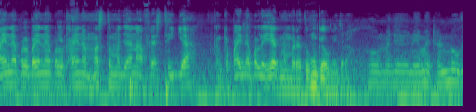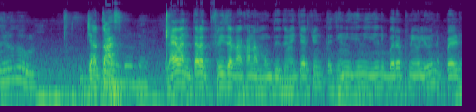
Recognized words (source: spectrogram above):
પાઇનેપલ પાઇનેપલ ખાઈને મસ્ત મજાના ફ્રેશ થઈ ગયા. કારણ કે પાઇનેપલ એક નંબર હતું. શું કેવું મિત્ર? બહુ મજા આવી ને એમાં ઠંડુ કર્યું હતું જકાસ. લાવ્યા ને તરત ફ્રીઝરના ખાના મૂકી દીધું. અત્યારે શું ને ઝીણી ઝીણી ઝીણી બરફની ઓલી હોય ને પેડ.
